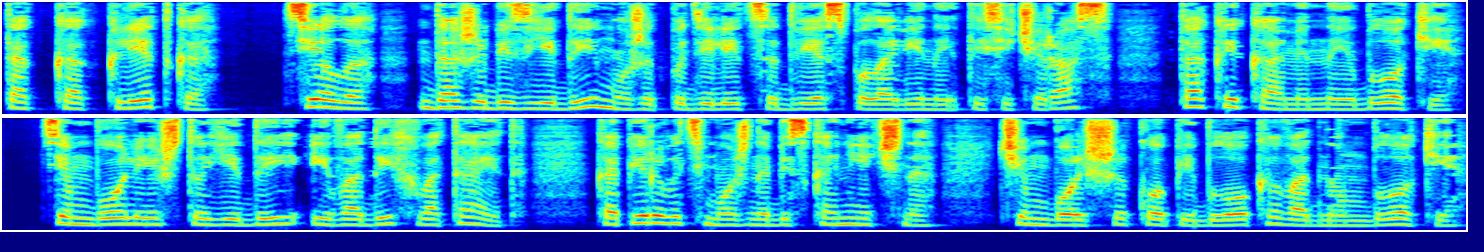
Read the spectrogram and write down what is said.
Так как клетка, тело, даже без еды может поделиться две с половиной тысячи раз, так и каменные блоки, тем более что еды и воды хватает, копировать можно бесконечно, чем больше копий блока в одном блоке,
